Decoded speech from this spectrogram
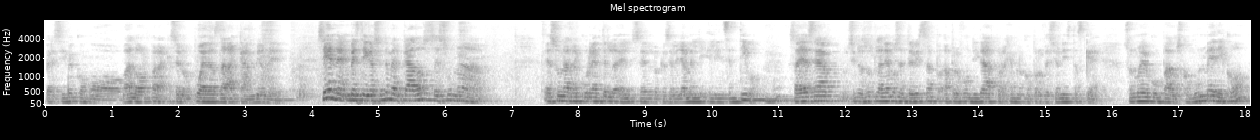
percibe como valor para que se lo puedas dar a cambio de... Sí, en investigación de mercados es una es una recurrente lo que se le llama el, incentivo. O sea, ya sea, si nosotros planeamos entrevistas a, profundidad, por ejemplo, con profesionistas que son muy ocupados, como un médico,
